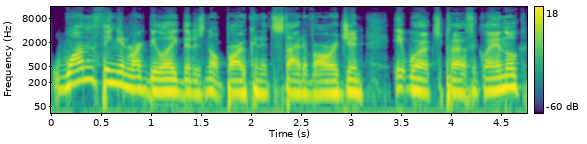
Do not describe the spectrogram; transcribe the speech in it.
one thing in rugby league that is not broken, it's state of origin. It works perfectly. And look,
